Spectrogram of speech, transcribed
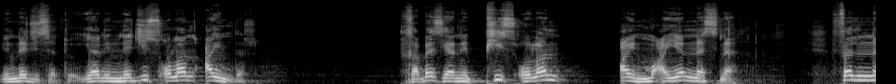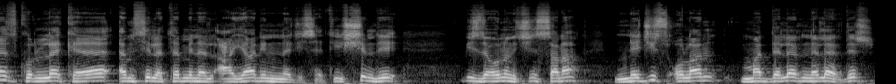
Necisetu. Yani necis olan ayndır. Habes yani pis olan ayn muayyen nesne. فَلْنَذْكُرْ لَكَ اَمْسِلَةً مِنَ الْاَعْيَانِ النَّجِسَةِ Şimdi biz de onun için sana necis olan maddeler nelerdir?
